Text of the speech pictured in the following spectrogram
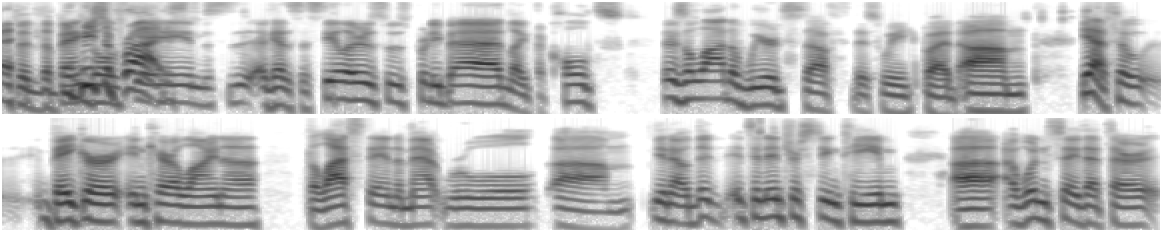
of- The, the Bengals games against the Steelers was pretty bad. Like the Colts, there's a lot of weird stuff this week. But um, yeah, so Baker in Carolina, the last stand of Matt Rhule. Um, you know, the, it's an interesting team. Uh, I wouldn't say that they're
